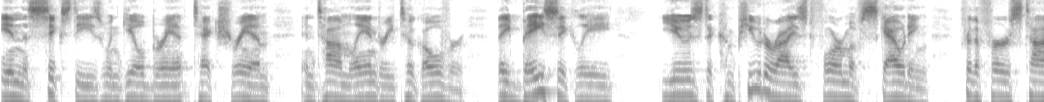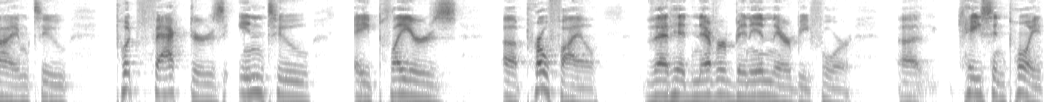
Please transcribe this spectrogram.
in the 60s when Gil Brandt, Tex Schramm, and Tom Landry took over, they basically used a computerized form of scouting for the first time to put factors into a player's uh, profile that had never been in there before. Uh, case in point,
